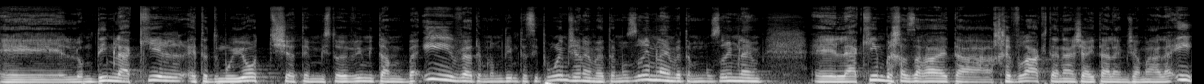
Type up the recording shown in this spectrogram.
אה, לומדים להכיר את הדמויות שאתם מסתובבים איתם באי, ואתם לומדים את הסיפורים שלהם, ואתם עוזרים להם, ואתם עוזרים להם אה, להקים בחזרה את החברה הקטנה שהייתה להם שם על האי,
